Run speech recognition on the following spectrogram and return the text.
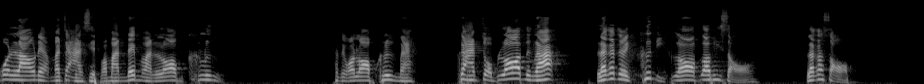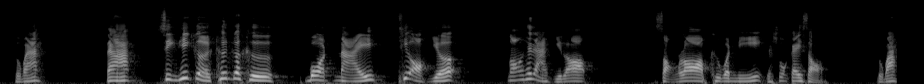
คนเราเนี่ยมันจะอ่านเสร็จประมาณได้ประมาณรอบครึ่งเข้าใจว่ารอบครึ่งไหมคืออ่านจบรอบหนึ่งละแล้วก็จะไปขึ้นอีกรอบรอบที่สองแล้วก็สอบถูกไหมนะคะสิ่งที่เกิดขึ้นก็คือบทไหนที่ออกเยอะ น้องใช้อ่านกี่รอบ สองรอบคือวันนี้กับช่วงใกล้สอบถูกปะ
